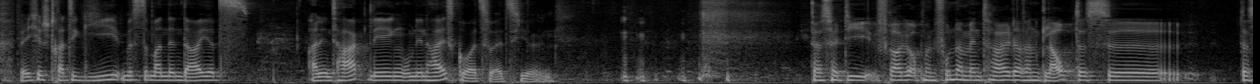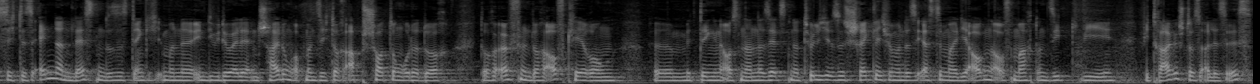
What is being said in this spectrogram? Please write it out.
welche Strategie müsste man denn da jetzt an den Tag legen, um den Highscore zu erzielen? Das ist halt die Frage, ob man fundamental daran glaubt, dass, äh, dass sich das ändern lässt. Und das ist, denke ich, immer eine individuelle Entscheidung, ob man sich durch Abschottung oder durch, durch Öffnen, durch Aufklärung äh, mit Dingen auseinandersetzt. Natürlich ist es schrecklich, wenn man das erste Mal die Augen aufmacht und sieht, wie, wie tragisch das alles ist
